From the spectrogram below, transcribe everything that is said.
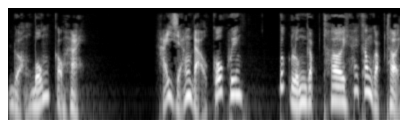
đoạn 4 câu 2. Hãy giảng đạo cố khuyên, bất luận gặp thời hay không gặp thời.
